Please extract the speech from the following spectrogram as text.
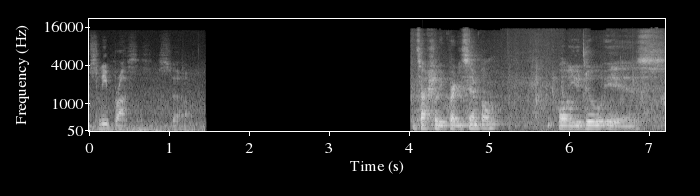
sleep processes. So it's actually pretty simple. All you do is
